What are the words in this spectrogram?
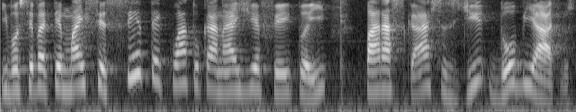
e você vai ter mais 64 canais de efeito aí para as caixas de Dolby Atmos,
